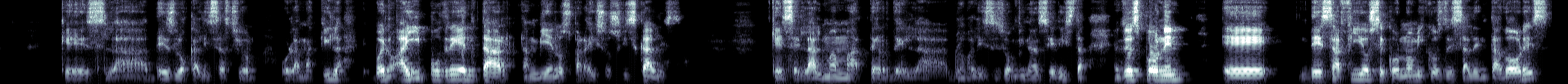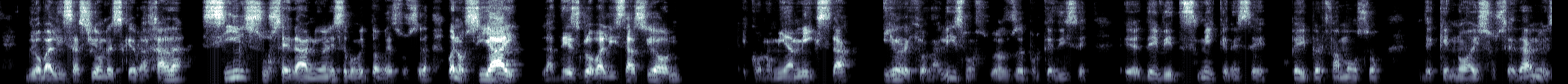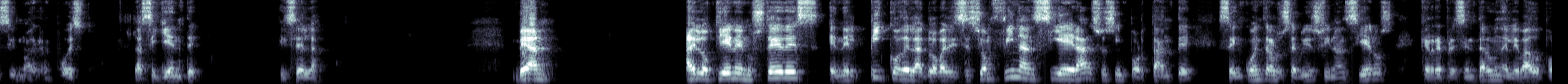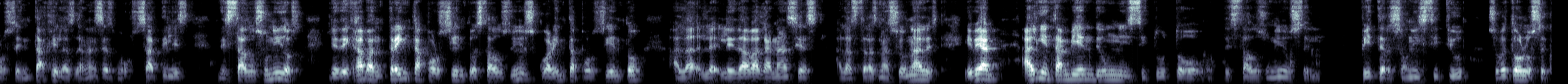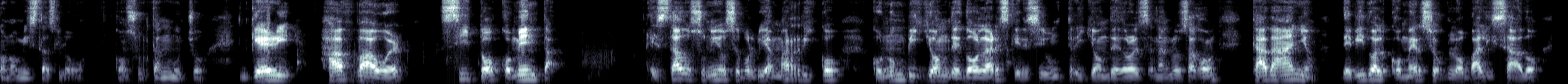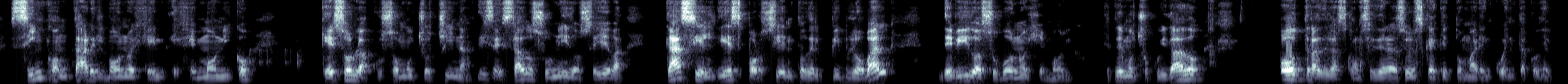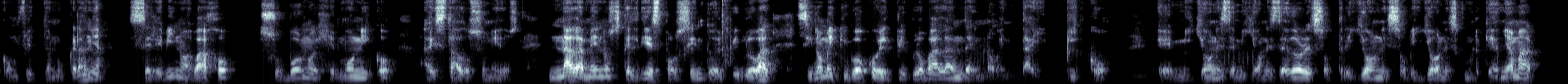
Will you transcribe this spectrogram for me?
que es la deslocalización o la maquila. Bueno, ahí podría entrar también los paraísos fiscales, que es el alma mater de la globalización financierista. Entonces ponen eh, desafíos económicos desalentadores, globalización resquebrajada, sin sucedáneo. En ese momento no sucedáneo. Bueno, sí hay la desglobalización, economía mixta y regionalismos. no sé por qué dice eh, David Smith en ese paper famoso de que no hay sucedáneo, es decir, no hay repuesto. La siguiente, Gisela. Vean, ahí lo tienen ustedes, en el pico de la globalización financiera, eso es importante, se encuentran los servicios financieros que representaron un elevado porcentaje de las ganancias bursátiles de Estados Unidos. Le dejaban 30% a Estados Unidos y 40% le, le, daba ganancias a las transnacionales. Y vean, alguien también de un instituto de Estados Unidos, el Peterson Institute, sobre todo los economistas lo consultan mucho, Gary Hofbauer, cito, comenta, Estados Unidos se volvía más rico con un billón de dólares, quiere decir un trillón de dólares en anglosajón, cada año debido al comercio globalizado, sin contar el bono hegemónico, que eso lo acusó mucho China. Dice, Estados Unidos se lleva casi el 10% del PIB global debido a su bono hegemónico. Que tenga mucho cuidado. Otra de las consideraciones que hay que tomar en cuenta con el conflicto en Ucrania, se le vino abajo su bono hegemónico a Estados Unidos, nada menos que el 10% del PIB global. Si no me equivoco, el PIB global anda en 90 y pico eh, millones de millones de dólares o trillones o billones, como le quieran llamar,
